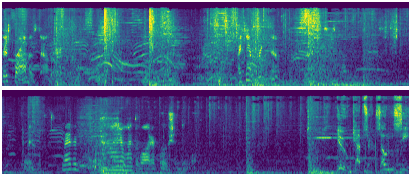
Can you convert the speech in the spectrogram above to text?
There's piranhas down there. Whatever. I don't have the water potion. anymore. You captured Zone C.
